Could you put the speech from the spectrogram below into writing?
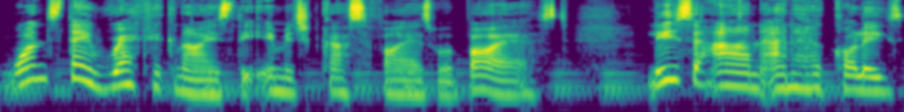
Once they recognised the image classifiers were biased, Lisa Anne and her colleagues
